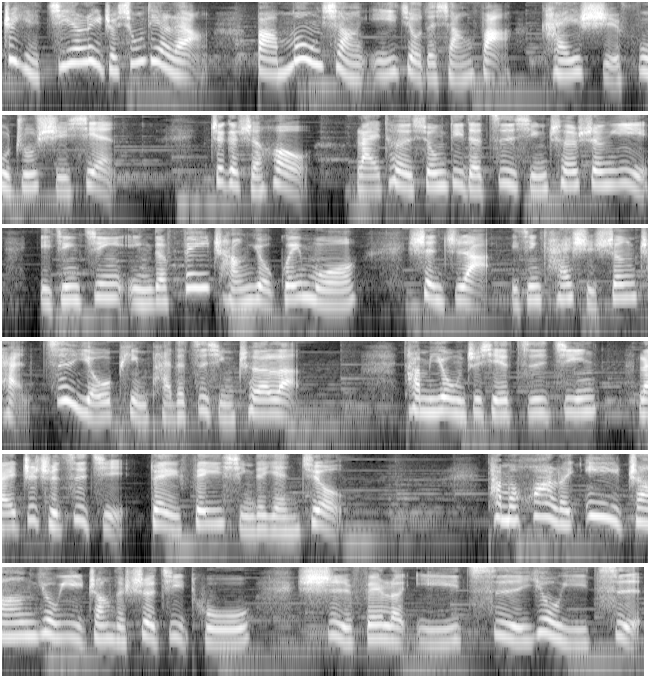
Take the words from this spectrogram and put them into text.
这也激励着兄弟俩把梦想已久的想法开始付诸实现。这个时候，莱特兄弟的自行车生意已经经营得非常有规模，甚至啊，已经开始生产自有品牌的自行车了。他们用这些资金来支持自己对飞行的研究。他们画了一张又一张的设计图，试飞了一次又一次。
